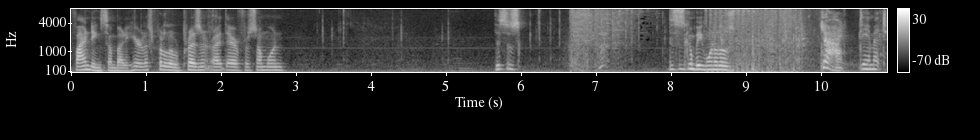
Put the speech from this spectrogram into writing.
finding somebody. Here, let's put a little present right there for someone. This is this is going to be one of those God damn it.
